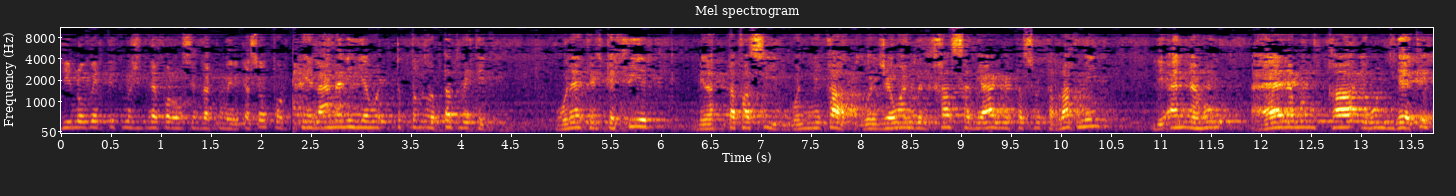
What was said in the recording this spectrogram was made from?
des nouvelles technologies de l'information et de la communication pour هي العملية والتط- والتطبيقية هناك الكثير من التفاصيل والنقاط والجوانب الخاصة بعالم التسويق الرقمي لأنه عالم قائم بذاته.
